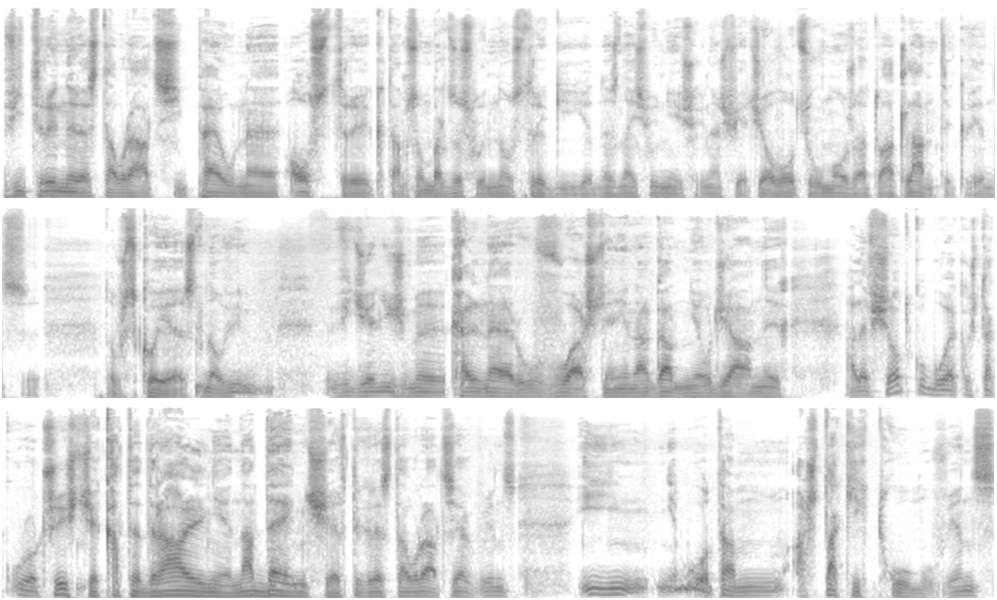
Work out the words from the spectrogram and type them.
witryny restauracji pełne ostryg, tam są bardzo słynne ostrygi, jedne z najsłynniejszych na świecie, owoców morza to Atlantyk, więc to wszystko jest. No, widzieliśmy kelnerów właśnie nienagannie odzianych, ale w środku było jakoś tak uroczyście, katedralnie, nadęcie w tych restauracjach, więc i nie było tam aż takich tłumów, więc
